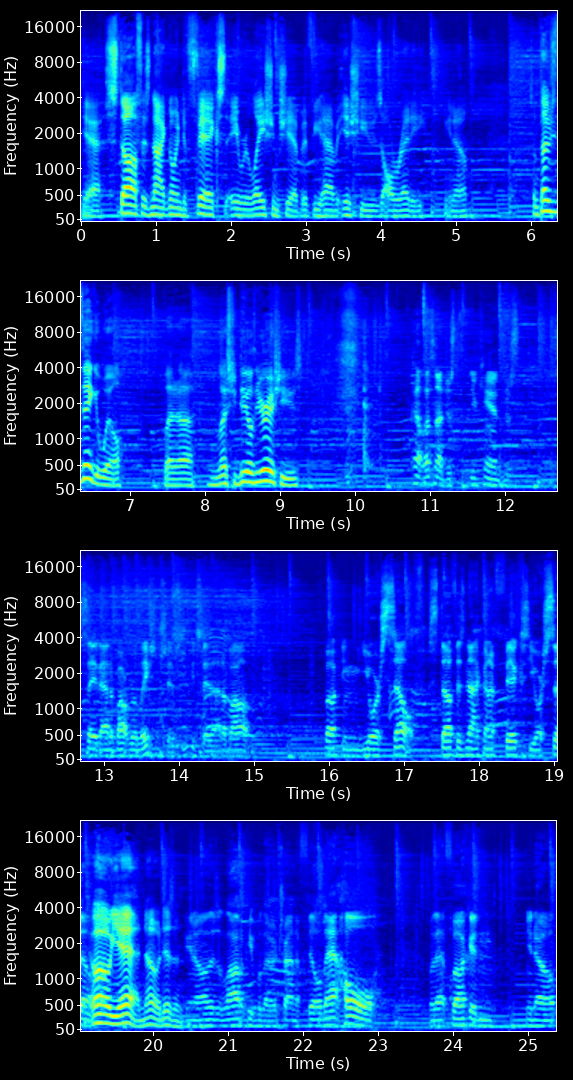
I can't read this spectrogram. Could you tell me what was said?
Yeah, stuff is not going to fix a relationship if you have issues already, you know? Sometimes you think it will, but uh, unless you deal with your issues. Hell, that's not just. You can't just say that about relationships. You could say that about fucking yourself. Stuff is not gonna fix yourself. Oh, yeah, no, it isn't. You know, there's a lot of people that are trying to fill that hole with that fucking, you know,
